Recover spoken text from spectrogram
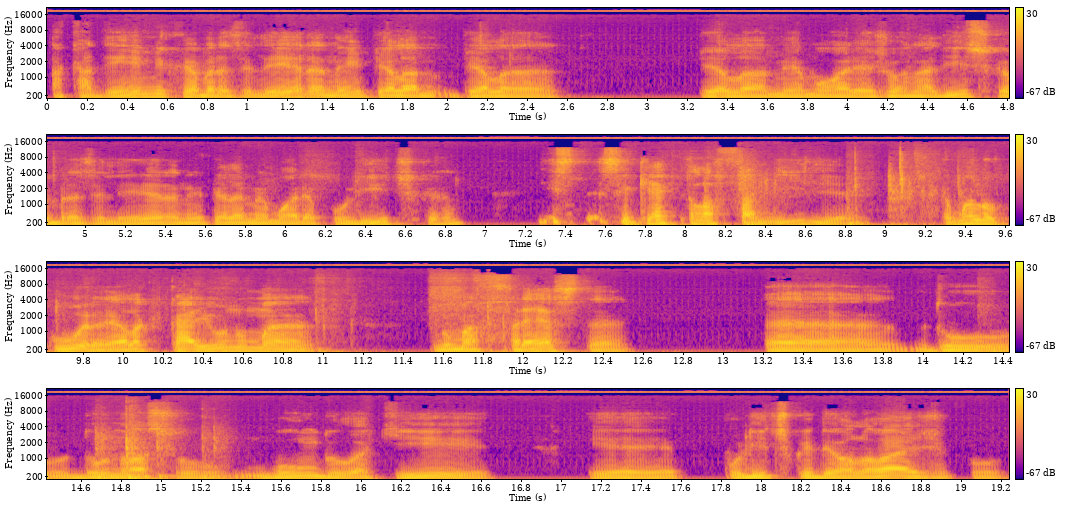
acadêmica brasileira, nem pela, pela, pela memória jornalística brasileira, nem pela memória política, e sequer pela família. É uma loucura. Ela caiu numa, numa fresta uh, do, do nosso mundo aqui, político ideológico,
